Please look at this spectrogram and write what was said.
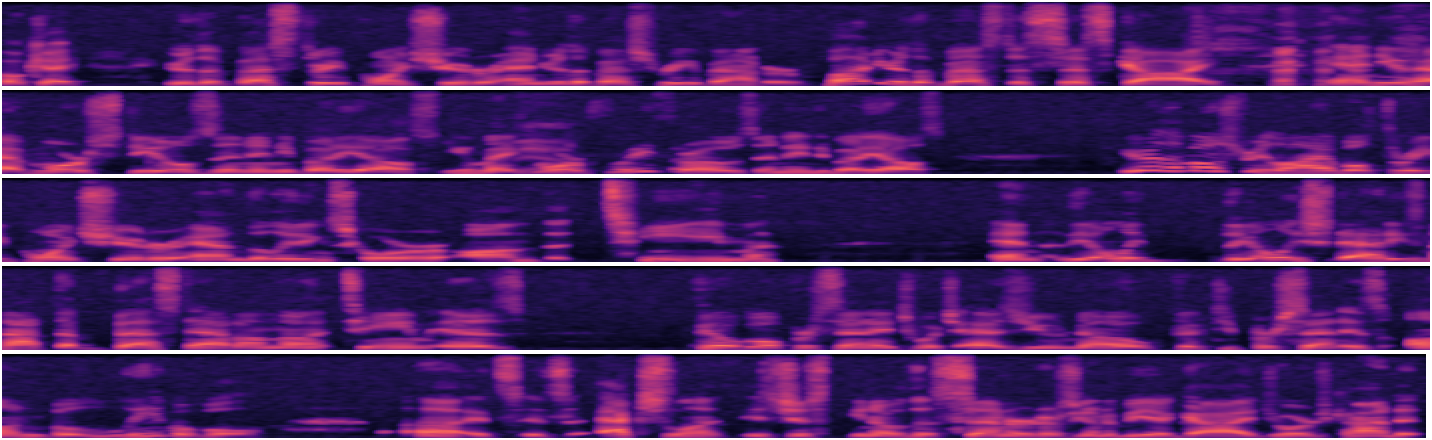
Okay you're the best three point shooter and you're the best rebounder but you're the best assist guy and you have more steals than anybody else. You make yeah. more free throws than anybody else. You're the most reliable three point shooter and the leading scorer on the team and the only the only stat he's not the best at on the team is field goal percentage, which, as you know, 50% is unbelievable. Uh, it's it's excellent. It's just you know the center. There's going to be a guy George Conditt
